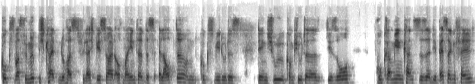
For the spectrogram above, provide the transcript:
guckst, was für Möglichkeiten du hast. Vielleicht gehst du halt auch mal hinter das Erlaubte und guckst, wie du das, den Schulcomputer dir so programmieren kannst, dass er dir besser gefällt.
